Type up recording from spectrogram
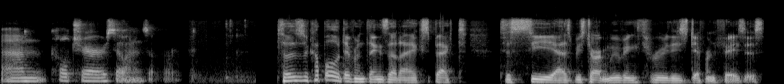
um, culture, so on and so forth? So there's a couple of different things that I expect to see as we start moving through these different phases.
